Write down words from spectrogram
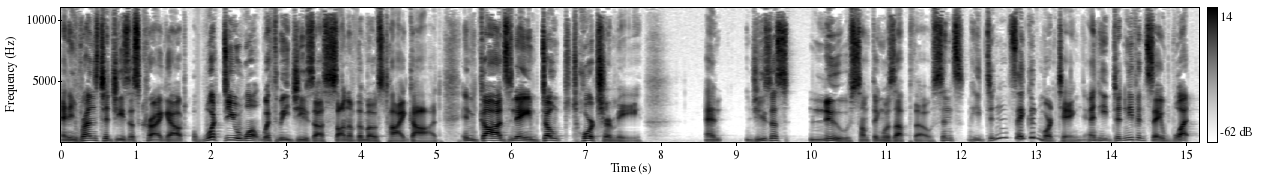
and he runs to Jesus, crying out, What do you want with me, Jesus, Son of the Most High God? In God's name, don't torture me. And Jesus knew something was up, though, since he didn't say good morning and he didn't even say, What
